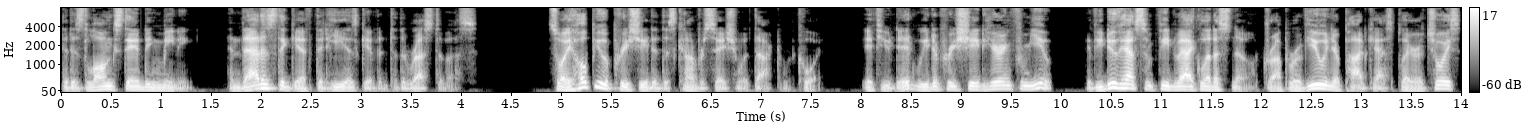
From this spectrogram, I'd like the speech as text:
that has long-standing meaning and that is the gift that he has given to the rest of us. So I hope you appreciated this conversation with Dr. McCoy. If you did, we'd appreciate hearing from you. If you do have some feedback, let us know. Drop a review in your podcast player of choice.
